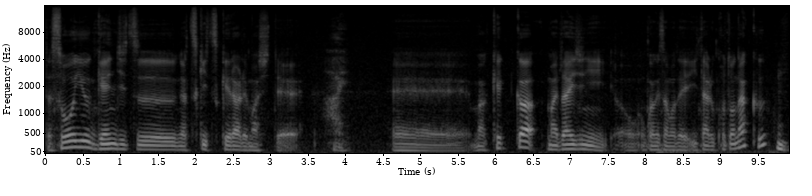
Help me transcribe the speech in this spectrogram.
だそういう現実が突きつけられまして、はい。えーまあ、結果、まあ、大事におかげさまで至ることなく、うん、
